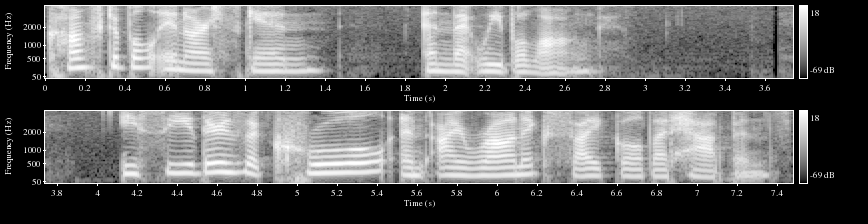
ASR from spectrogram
comfortable in our skin, and that we belong. You see, there's a cruel and ironic cycle that happens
